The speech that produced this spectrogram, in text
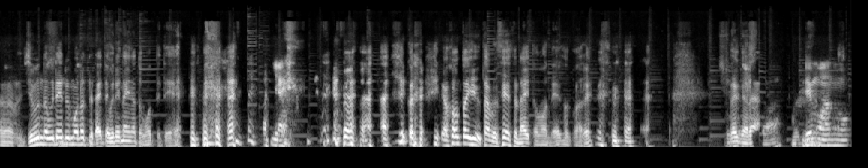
うん、自分の売れるものって大体売れないなと思ってて。いや これ、いや本当に多分センスないと思うんだよ、そこはね。だから。でも、あの、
